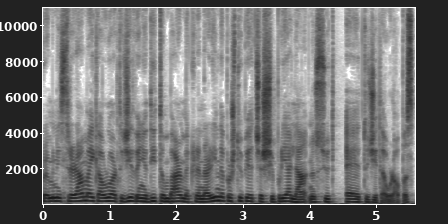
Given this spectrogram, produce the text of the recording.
Kryeministri Rama i ka uruar të gjithëve një ditë të mbarë me krenarinë dhe përshtypjet që Shqipëria la në sytë e të gjithë Europës.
